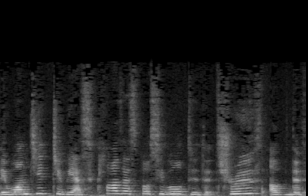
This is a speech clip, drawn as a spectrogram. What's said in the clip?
They wanted to be as close as possible to the truth of the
